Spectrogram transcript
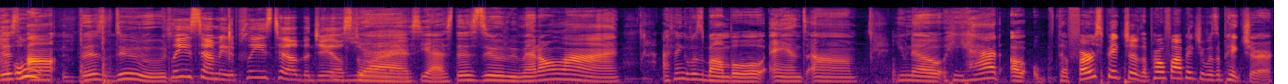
This uh, this dude. Please tell me, please tell the jail story. Yes, yes. This dude we met online. I think it was Bumble, and um, you know, he had a the first picture, the profile picture was a picture.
